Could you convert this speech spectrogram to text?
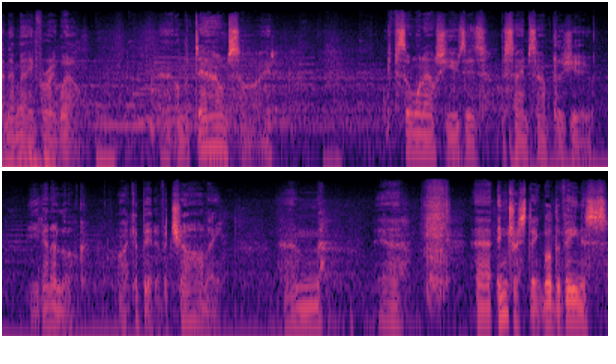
and they're made very well. Uh, on the downside, if someone else uses the same sample as you, you're gonna look like a bit of a Charlie. Um, yeah. Uh, interesting. Well, the Venus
